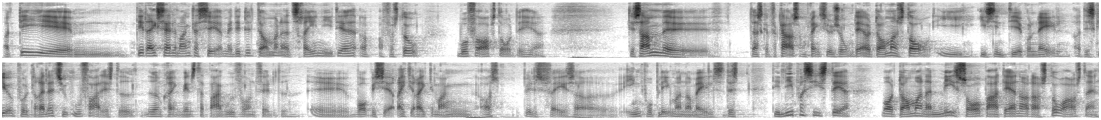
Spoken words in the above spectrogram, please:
Og det, øh, det er der ikke særlig mange, der ser, men det er det, dommerne er trænet i, det er at, at forstå, hvorfor opstår det her. Det samme, øh, der skal forklares omkring situationen, det er jo, at dommeren står i, i sin diagonal, og det sker jo på et relativt ufarligt sted, nede omkring venstre bakke ude foran feltet, øh, hvor vi ser rigtig, rigtig mange opspilsfaser, ingen problemer normalt. Så det, det er lige præcis der, hvor dommeren er mest sårbar, det er, når der er stor afstand,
